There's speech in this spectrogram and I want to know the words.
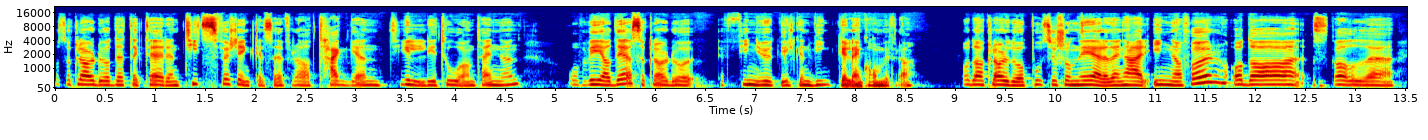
og så klarer du å detektere en tidsforsinkelse fra taggen til de to antennene. Og via det så klarer du å finne ut hvilken vinkel den kommer fra. Og da klarer du å posisjonere den her innafor, og da skal uh,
